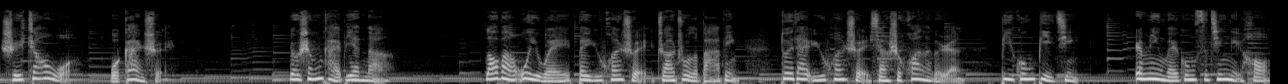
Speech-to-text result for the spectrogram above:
谁招我，我干谁。有什么改变呢？老板误以为被余欢水抓住了把柄，对待余欢水像是换了个人，毕恭毕敬。任命为公司经理后，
